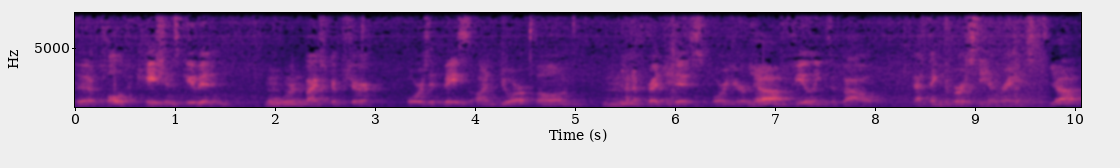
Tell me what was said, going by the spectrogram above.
the qualifications given forward Mhm. by Scripture, or is it based on your own Mm. kind of prejudice or your Yeah. own feelings about ethnic diversity and race? Yeah,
